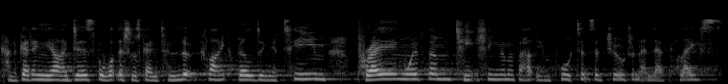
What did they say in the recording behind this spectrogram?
kind of getting the ideas for what this was going to look like, building a team, praying with them, teaching them about the importance of children and their place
